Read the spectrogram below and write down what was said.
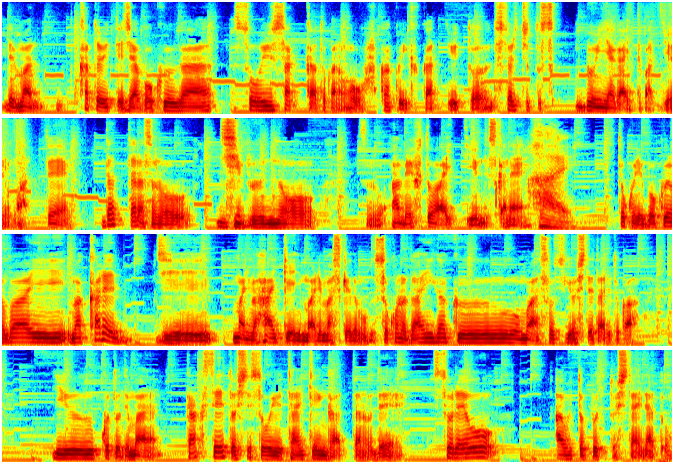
でまあ、かといってじゃあ僕がそういうサッカーとかの方深くいくかっていうとそれちょっと分野外とかっていうのもあってだったらその自分のそのアメフト愛っていうんですかね、はい、特に僕の場合、まあ、カレッジ、まあ、今背景にもありますけどもそこの大学をまあ卒業してたりとかいうことで、まあ、学生としてそういう体験があったのでそれをアウトプットしたいなと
